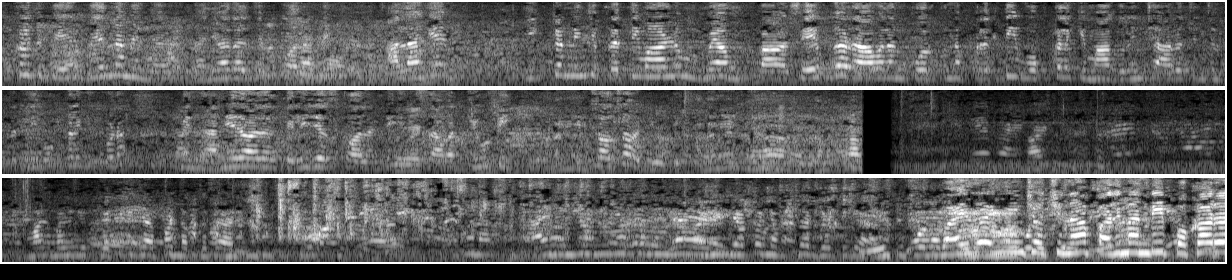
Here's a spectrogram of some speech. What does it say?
ఒక్కరికి పేరు పేరున మేము ధన్యవాదాలు చెప్పుకోవాలండి. అలాగే ఇక్కడి నుంచి ప్రతి వాళ్ళు మేము సేఫ్గా రావాలని కోరుకున్న ప్రతి ఒక్కరికి మా గురించి ఆలోచించిన ప్రతి ఒక్కరికి కూడా మేము ధన్యవాదాలు తెలియజేసుకోవాలండి. It's our duty it's also our duty మళ్ళీ గట్టిగా చెప్పండి ఒక్కసారి. వైజాగ్ నుంచి వచ్చిన పది మంది పొఖారా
